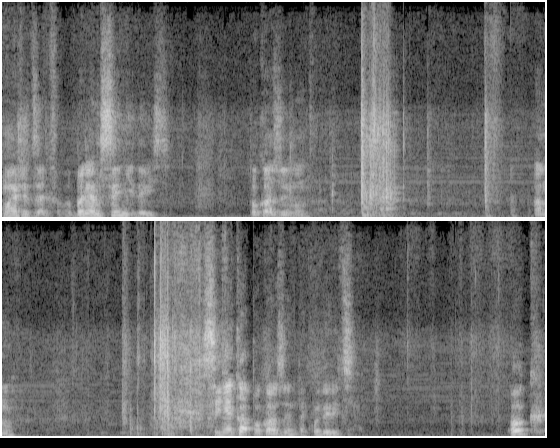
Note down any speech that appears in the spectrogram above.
Майже дзеркало. Беремо синій, дивись. Показуємо вам. Ану. Синяка показуємо тако, дивіться. Ок.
